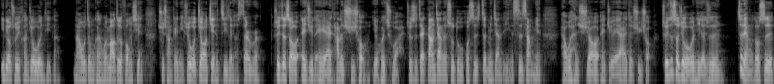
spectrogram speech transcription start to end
一流出去，可能就有问题的。那我怎么可能会冒这个风险去传给你？所以我就要建自己的 server。所以这时候 Edge 的 AI 它的需求也会出来，就是在刚讲的速度或是这边讲的隐私上面，它会很需要 Edge AI 的需求。所以这时候就有问题了，就是这两个都是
